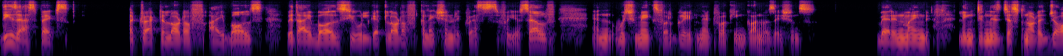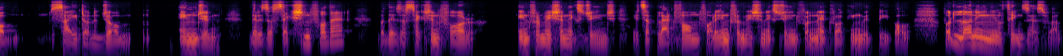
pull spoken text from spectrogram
These aspects attract a lot of eyeballs. With eyeballs you will get a lot of connection requests for yourself and which makes for great networking conversations. Bear in mind linkedin is just not a job site or a job engine. There is a section for that, but there's a section for information exchange. It's a platform for information exchange, for networking with people, for learning new things as well.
